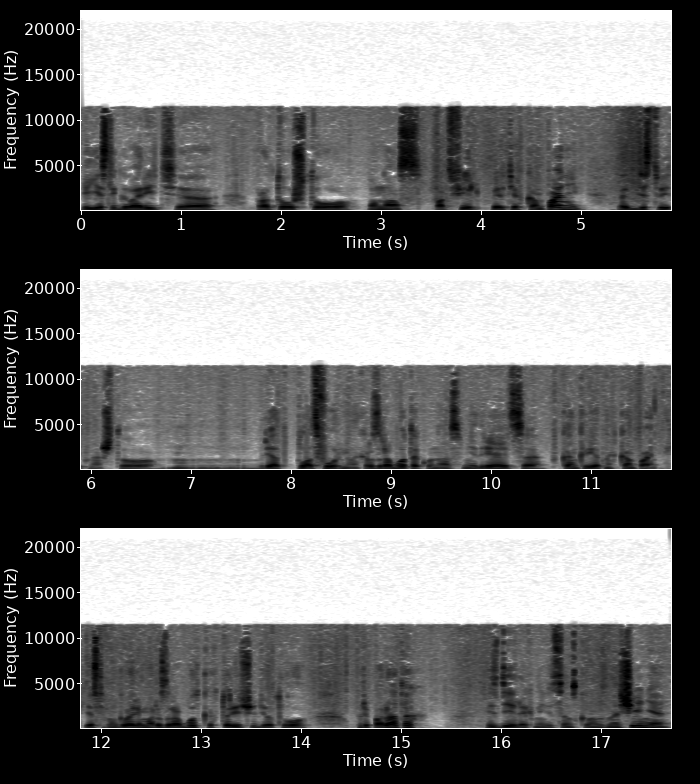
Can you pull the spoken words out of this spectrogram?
И если говорить э, про то, что у нас портфель биотехкомпаний, это действительно, что ряд платформенных разработок у нас внедряется в конкретных компаниях. Если мы говорим о разработках, то речь идет о препаратах, изделиях медицинского назначения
